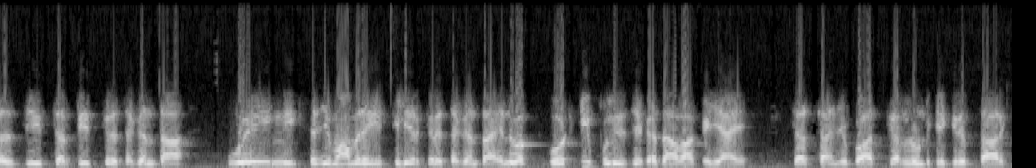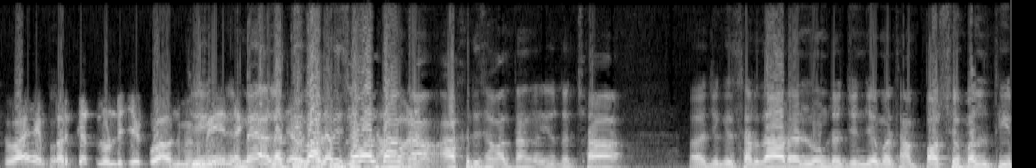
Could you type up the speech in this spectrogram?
तस्दीक तरदीद करे सघनि था उहे ई इन सॼे मामले खे क्लियर करे सघनि था। हिन वक़्तु घोटकी पुलिस जेका दावा कई आहे त असां जेको असकर लुंड खे गिरफ़्तार कयो आहे बरकत लुंड जेको आहे हुनमें आख़िरी सवाल तव्हां खां आख़िरी सवाल तव्हां इहो त छा जेके सरदार आहिनि लुंड जिन जे मथां पॉसिबल थी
